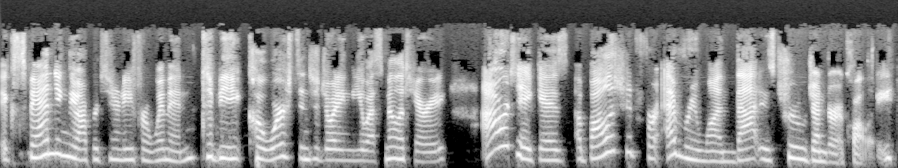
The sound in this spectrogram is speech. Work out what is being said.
expanding the opportunity for women to be coerced into joining the US military. Our take is abolish it for everyone. That is true gender equality.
